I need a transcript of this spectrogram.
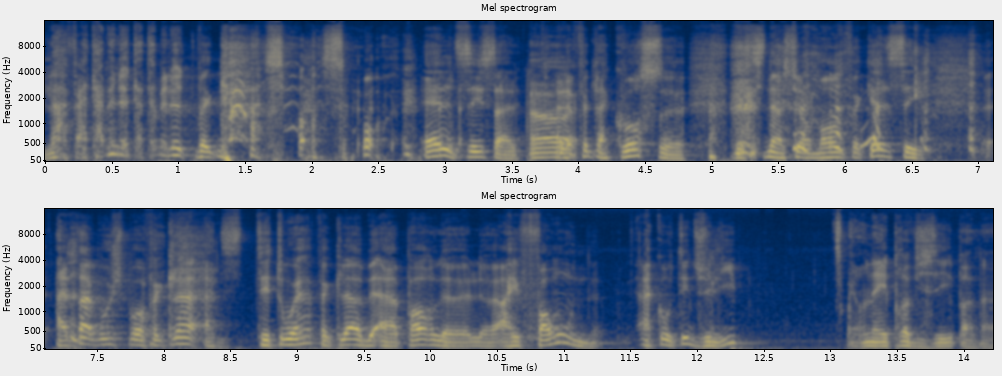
là, elle fait Attends une minute, attends une minute. Elle, tu sais, ça- Ah elle ouais. a fait la course euh, Destination Monde. Fait qu'elle, c'est Attends, bouge pas. Fait que là, elle dit Tais-toi. Fait que là, elle part le, le iPhone à côté du lit. Et on a improvisé pendant.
